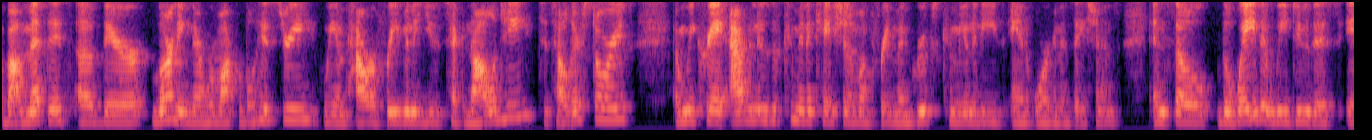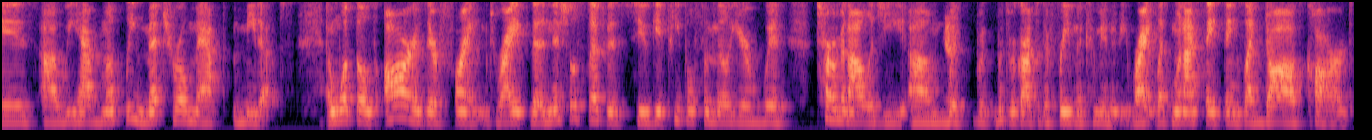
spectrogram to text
about methods of their learning their remarkable history. We empower freedmen to use technology to tell their stories, and we create avenues of communication among freedmen groups, communities, and organizations. And so the way that we do this is uh, we have monthly Metro Map meetups. And what those are is they're framed, right? The initial stuff is to get people familiar with terminology um, yeah. with, with regard to the freedmen community, right? Like when I say things like Dawes card,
